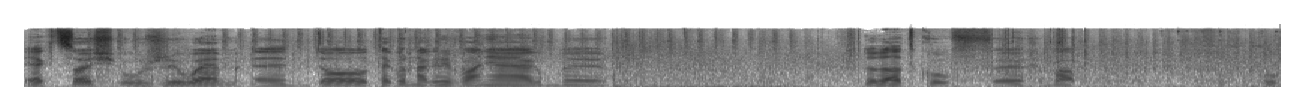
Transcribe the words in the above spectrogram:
Jak coś użyłem e, do tego nagrywania jakby dodatków e, chyba... Uf, uf,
